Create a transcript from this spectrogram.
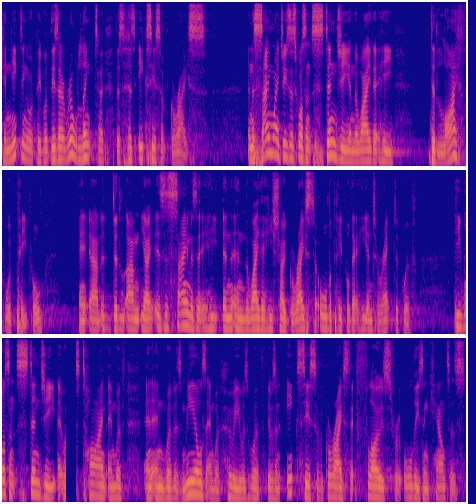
connecting with people. There's a real link to this, his excess of grace. In the same way, Jesus wasn't stingy in the way that he did life with people, and uh, did, um, you know, is the same as that he in, in the way that he showed grace to all the people that he interacted with. He wasn't stingy with his time and with and, and with his meals and with who he was with. There was an excess of grace that flows through all these encounters.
